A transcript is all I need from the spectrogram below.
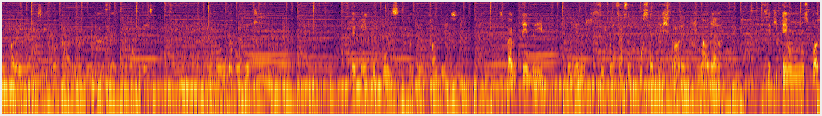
Eu falei, não consegui colocar nem nada, né, em português. Eu ainda vou ter que ver bem depois como é que eu vou fazer isso. Espero entender pelo menos 50, 60% da história no final dela. Sei que tem uns plot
